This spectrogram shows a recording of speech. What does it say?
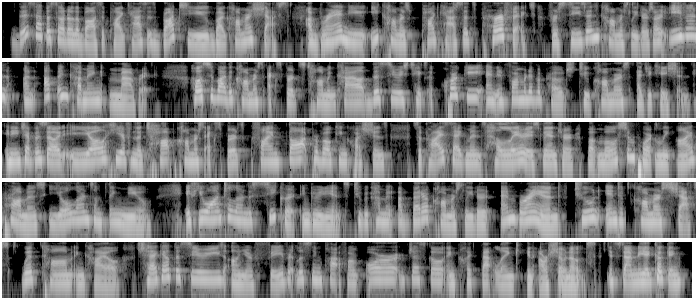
This episode of the Bossit Podcast is brought to you by Commerce Chefs, a brand new e commerce podcast that's perfect for seasoned commerce leaders or even an up and coming maverick. Hosted by the commerce experts Tom and Kyle, this series takes a quirky and informative approach to commerce education. In each episode, you'll hear from the top commerce experts, find thought provoking questions, surprise segments, hilarious banter, but most importantly, I promise you'll learn something new. If you want to learn the secret ingredients to becoming a better commerce leader and brand, tune into Commerce Chefs with Tom and Kyle. Check out the series on your favorite listening platform or just go and click that link link in our show notes. It's time to get cooking.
